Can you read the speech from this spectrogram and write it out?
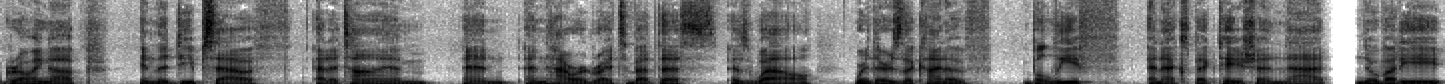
growing up in the deep south at a time and and Howard writes about this as well where there's the kind of belief and expectation that nobody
